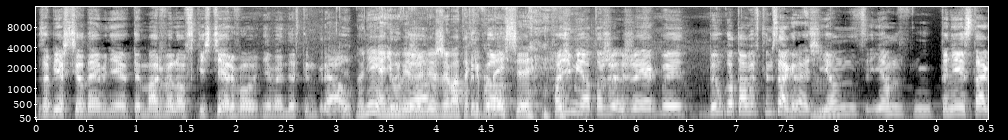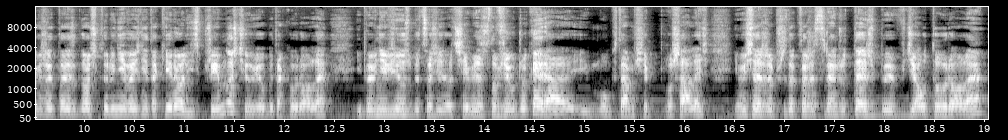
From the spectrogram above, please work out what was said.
zabierzcie ode mnie te marvelowskie ścierwo, nie będę w tym grał. No nie, ja nie tylko, mówię, że wiesz, że ma takie podejście. Chodzi mi o to, że, że jakby był gotowy w tym zagrać. Mm. I, on, I on to nie jest tak, że to jest gość, który nie weźmie takiej roli. Z przyjemnością wziąłby taką rolę i pewnie wziąłby coś od siebie, to wziął Jokera i mógł tam się poszaleć. I myślę, że przy doktorze Strange'u też by wziął tą rolę.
